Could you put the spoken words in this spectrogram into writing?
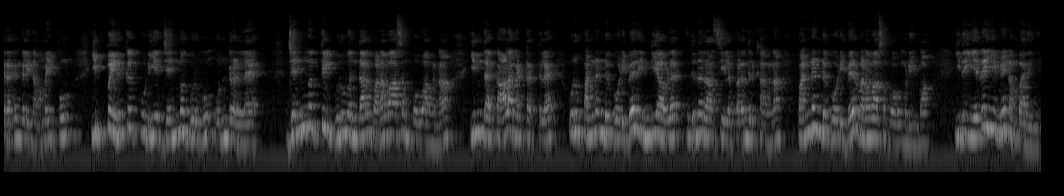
கிரகங்களின் அமைப்பும் இப்ப இருக்கக்கூடிய ஜென்ம குருவும் ஒன்றல்ல. ஜென்மத்தில் குரு வந்தால் வனவாசம் போவாங்கன்னா இந்த காலகட்டத்தில் ஒரு பன்னெண்டு கோடி பேர் இந்தியாவில் மிதுன ராசியில் பிறந்திருக்காங்கன்னா பன்னெண்டு கோடி பேர் வனவாசம் போக முடியுமா? இதை எதையுமே நம்பாதீங்க.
